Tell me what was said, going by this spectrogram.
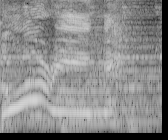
Boring!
